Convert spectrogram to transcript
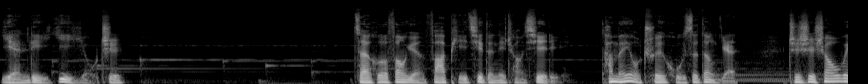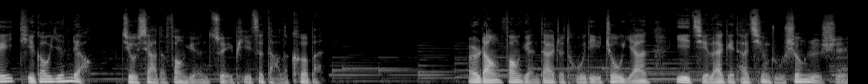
严厉亦有之。在和方远发脾气的那场戏里，他没有吹胡子瞪眼，只是稍微提高音量，就吓得方远嘴皮子打了磕巴。而当方远带着徒弟周怡安一起来给他庆祝生日时，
